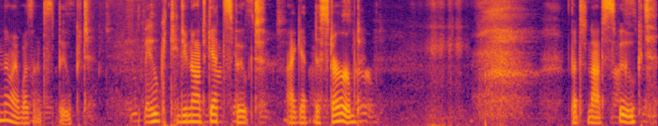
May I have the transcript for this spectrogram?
no, I wasn't spooked. Spooked. Do not get spooked. I get disturbed. But not spooked.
